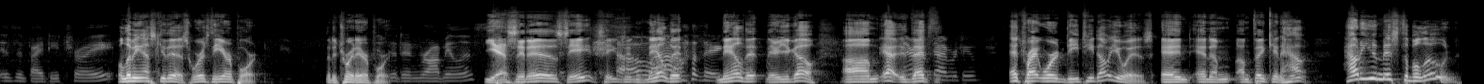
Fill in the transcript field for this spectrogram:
Is it by Detroit? Well, let me ask you this. Where's the airport? The Detroit airport. Is it in Romulus? Yes, it is. See, she Oh, nailed wow. it. There you Nailed go. it. There you go. Um, yeah, Never that's time or two. that's right where DTW is. And and I'm I'm thinking how how do you miss the balloon?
